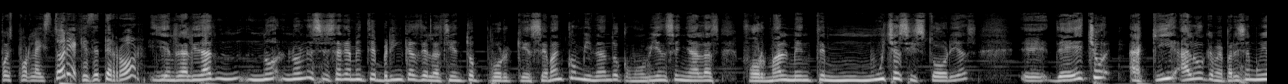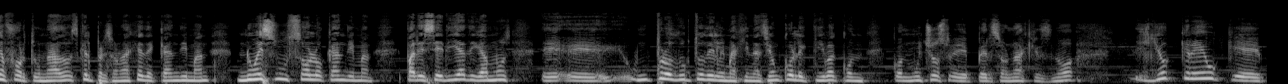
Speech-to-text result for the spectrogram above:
pues por la historia, que es de terror. Y en realidad no, no necesariamente brincas del asiento porque se van combinando, como bien señalas, formalmente muchas historias eh, de hecho, aquí algo que me parece muy afortunado es que el personaje de Candyman no es un solo Candyman, parecería, digamos, eh, eh, un producto de la imaginación colectiva con, con muchos personajes, ¿no? Y yo creo que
